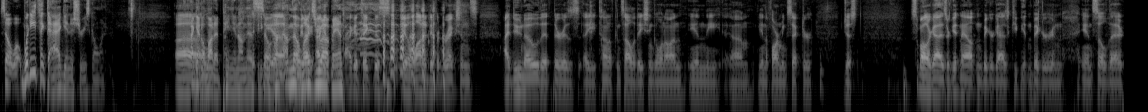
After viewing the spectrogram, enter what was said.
So, where do you think the ag industry is going? Uh, I got a lot of opinion on this, so yeah, I'm, I'm gonna I mean, load I, you I up, could, man. I could take this in a lot of different directions. I do know that there is a ton of consolidation going on in the um, in the farming sector. Just smaller guys are getting out, and bigger guys keep getting bigger, and and so there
